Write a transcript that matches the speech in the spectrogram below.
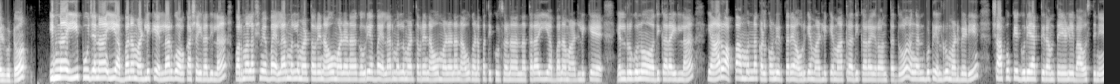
ಹೇಳ್ಬಿಟ್ಟು. ಇನ್ನ ಈ ಪೂಜೆನ, ಈ ಹಬ್ಬನ ಮಾಡ್ಲಿಕ್ಕೆ ಎಲ್ಲಾರ್ಗೂ ಅವಕಾಶ ಇರೋದಿಲ್ಲ. ವರಮಹಾಲಕ್ಷ್ಮಿ ಹಬ್ಬ ಎಲ್ಲಾರ ಮಲ್ಲು ಮಾಡ್ತವ್ರೆ, ನಾವು ಮಾಡೋಣ. ಗೌರಿ ಹಬ್ಬ ಎಲ್ಲಾರ ಮಲ್ಲು ಮಾಡ್ತಾವ್ರೆ, ನಾವು ಮಾಡೋಣ. ನಾವು ಗಣಪತಿ ಕೂರ್ಸೋಣ ಅನ್ನೋ ಥರ ಈ ಹಬ್ಬನ ಮಾಡಲಿಕ್ಕೆ ಎಲ್ರಿಗೂ ಅಧಿಕಾರ ಇಲ್ಲ. ಯಾರು ಅಪ್ಪ, ಅಮ್ಮನ್ನ ಕಳ್ಕೊಂಡಿರ್ತಾರೆ, ಅವ್ರಿಗೆ ಮಾಡಲಿಕ್ಕೆ ಮಾತ್ರ ಅಧಿಕಾರ ಇರೋ ಅಂಥದ್ದು ಹಂಗನ್ಬಿಟ್ಟು ಎಲ್ಲರೂ ಮಾಡಬೇಡಿ. ಶಾಪಕ್ಕೆ ಗುರಿ ಆಗ್ತೀರಾ ಅಂತ ಹೇಳಿ ಭಾವಿಸ್ತೀನಿ.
